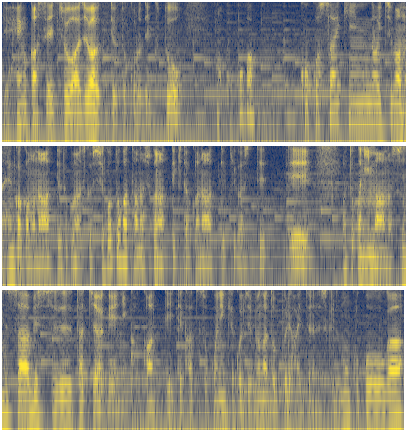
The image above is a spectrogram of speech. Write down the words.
で変化成長を味わうっていうところでいくと、まあ、ここがここ最近の一番の変化かもなっていうところなんですけど仕事が楽しくなってきたかなっていう気がしてて、まあ、特に今あの新サービス立ち上げに関わっていてかつそこに結構自分がどっぷり入ってるんですけどもここが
